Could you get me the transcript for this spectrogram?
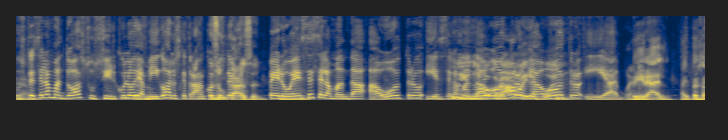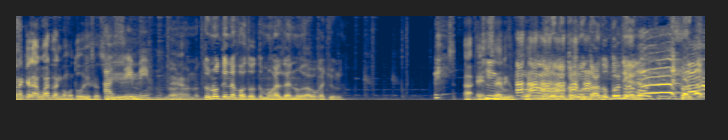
usted se la mandó a su círculo de Eso- amigos, a los que trabajan con es un cáncer. Pero ese se la manda a otro, y ese se la manda no a otro, y y a otro, y a, bueno, Viral. Hay personas que la guardan, como tú dices. sí. así mismo. No, no, no. Tú no tienes foto de tu mujer desnuda, Boca Chula. Ah, en serio. No, no estoy preguntando, tú tienes. Claro,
